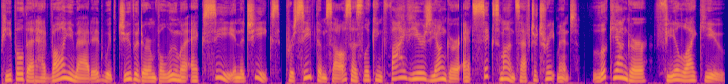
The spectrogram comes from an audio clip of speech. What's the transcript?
people that had volume added with Juvederm Voluma XC in the cheeks perceived themselves as looking five years younger at six months after treatment. Look younger, feel like you.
